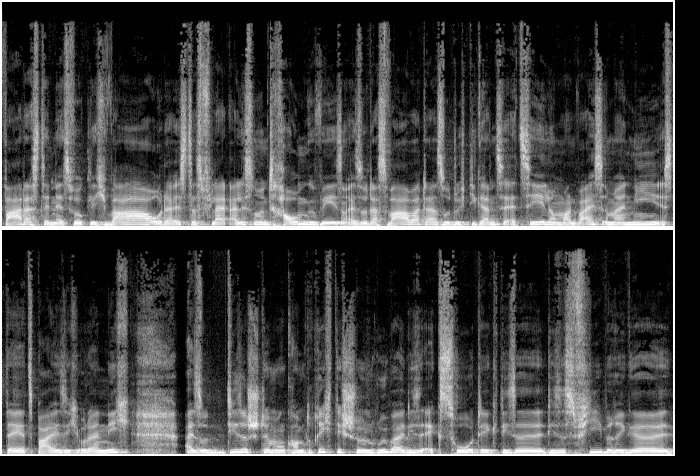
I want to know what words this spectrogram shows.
war das denn jetzt wirklich wahr oder ist das vielleicht alles nur ein Traum gewesen? Also das wabert da so durch die ganze Erzählung. Man weiß immer nie, ist der jetzt bei sich oder nicht. Also diese Stimmung kommt richtig schön rüber, diese Exotik, diese, dieses Fieberige,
